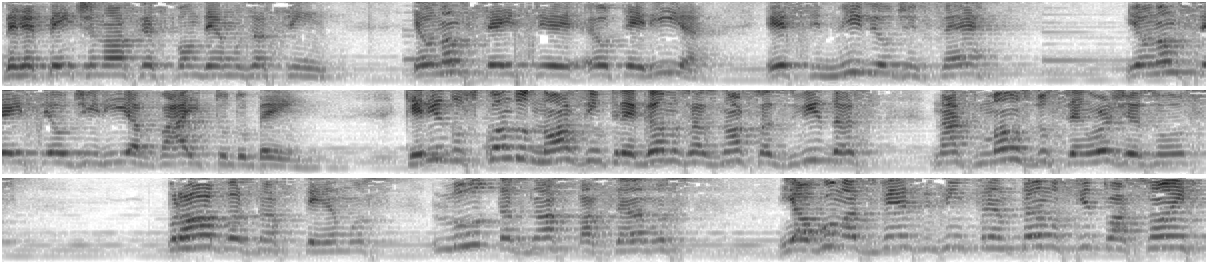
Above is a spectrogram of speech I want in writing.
De repente nós respondemos assim: eu não sei se eu teria esse nível de fé, e eu não sei se eu diria vai tudo bem. Queridos, quando nós entregamos as nossas vidas nas mãos do Senhor Jesus, provas nós temos, lutas nós passamos, e algumas vezes enfrentamos situações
